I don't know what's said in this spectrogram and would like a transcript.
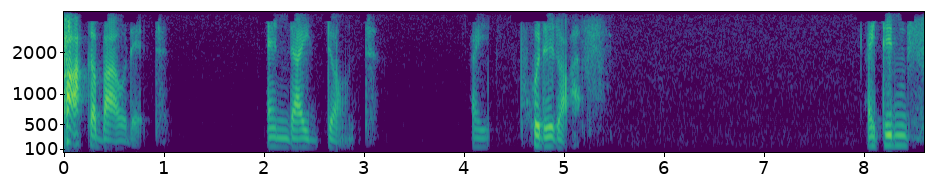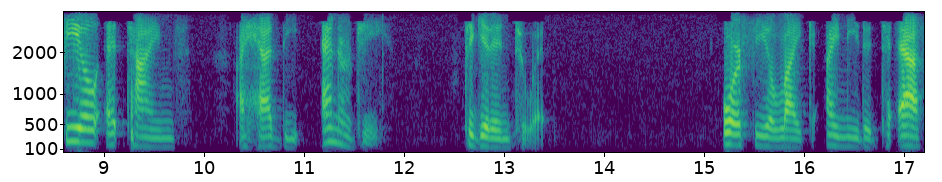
talk about it and I don't. I put it off. I didn't feel at times I had the energy to get into it or feel like I needed to ask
